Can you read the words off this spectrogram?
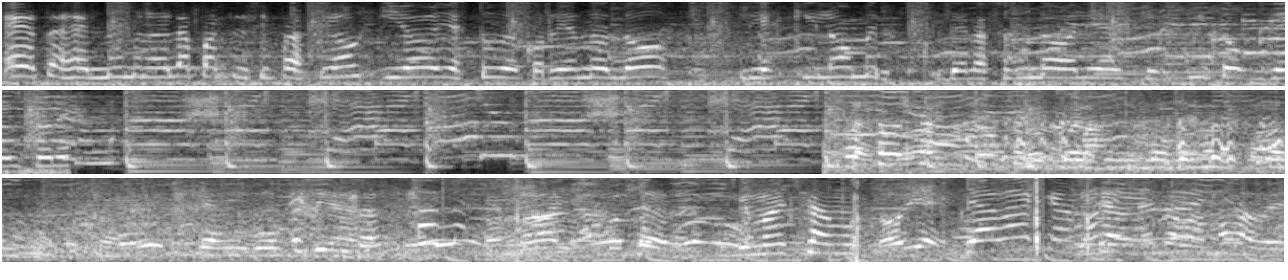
Este es el número de la participación y hoy estuve corriendo los 10 kilómetros de la segunda valía del circuito Gatorade. ¿Qué más chamo? Ya va, vamos a ver.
